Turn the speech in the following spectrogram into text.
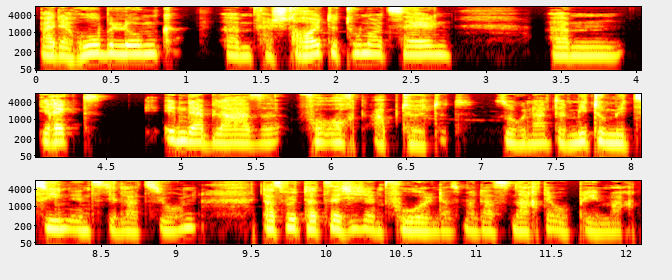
bei der Hobelung ähm, verstreute Tumorzellen ähm, direkt in der Blase vor Ort abtötet. Sogenannte Mitomycin-Installation. Das wird tatsächlich empfohlen, dass man das nach der OP macht.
